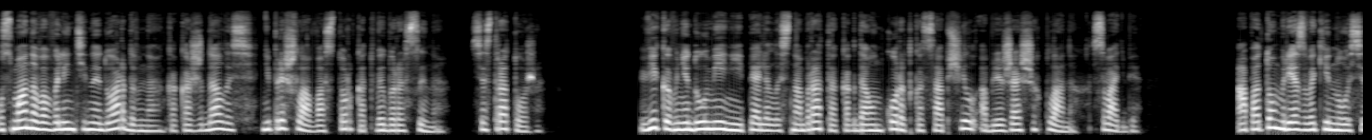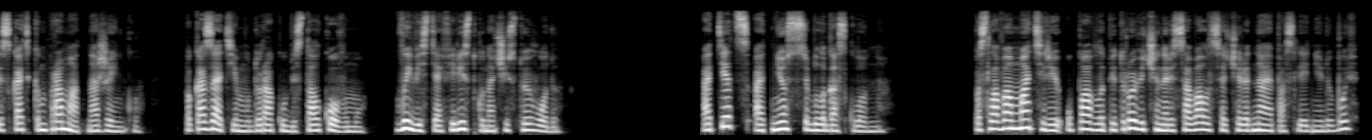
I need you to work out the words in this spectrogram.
Усманова Валентина Эдуардовна, как ожидалось, не пришла в восторг от выбора сына, Сестра тоже. Вика в недоумении пялилась на брата, когда он коротко сообщил о ближайших планах, свадьбе. А потом резво кинулась искать компромат на Женьку, показать ему, дураку бестолковому, вывести аферистку на чистую воду. Отец отнесся благосклонно. По словам матери, у Павла Петровича нарисовалась очередная последняя любовь,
